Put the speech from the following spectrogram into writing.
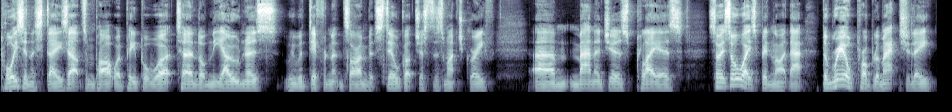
poisonous days at Upton Park where people were turned on the owners. We were different at the time, but still got just as much grief. Um, managers, players. So it's always been like that. The real problem, actually,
